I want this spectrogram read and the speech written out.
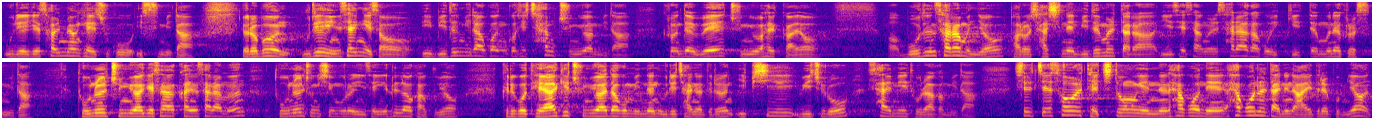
우리에게 설명해 주고 있습니다. 여러분, 우리의 인생에서 이 믿음이라고 하는 것이 참 중요합니다. 그런데 왜 중요할까요? 어, 모든 사람은요, 바로 자신의 믿음을 따라 이 세상을 살아가고 있기 때문에 그렇습니다. 돈을 중요하게 생각하는 사람은 돈을 중심으로 인생이 흘러가고요. 그리고 대학이 중요하다고 믿는 우리 자녀들은 입시 위주로 삶이 돌아갑니다. 실제 서울 대치동에 있는 학원에 학원을 다니는 아이들을 보면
